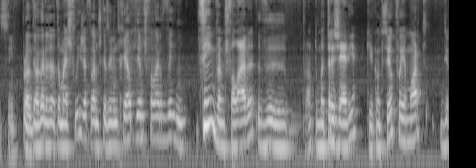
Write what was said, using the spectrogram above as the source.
Sim. Pronto, eu agora já estou mais feliz, já falamos de casamento real, podemos falar de velhinho. Sim, vamos falar de, pronto, uma tragédia que aconteceu, que foi a morte... De...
